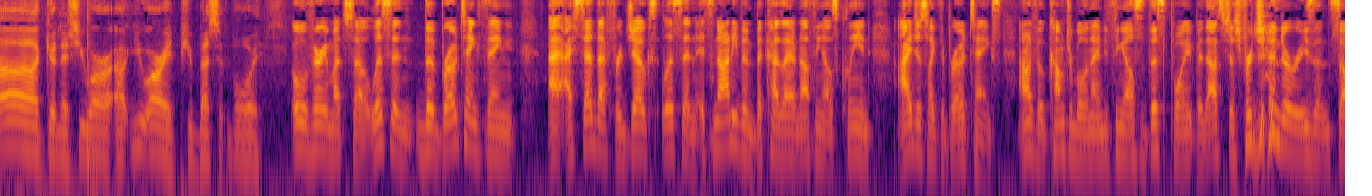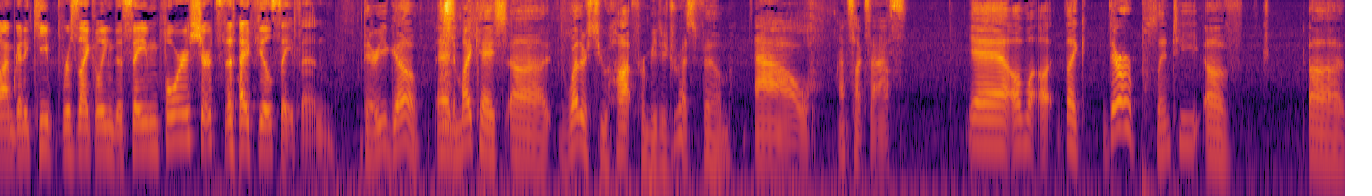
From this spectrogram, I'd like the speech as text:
Oh goodness, you are uh, you are a pubescent boy. Oh, very much so. Listen, the bro tank thing, I, I said that for jokes. Listen, it's not even because I have nothing else clean. I just like the bro tanks. I don't feel comfortable in anything else at this point, but that's just for gender reasons. So I'm going to keep recycling the same four shirts that I feel safe in. There you go. And in my case, uh, the weather's too hot for me to dress femme. Ow. That sucks ass. Yeah, uh, like there are plenty of uh,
